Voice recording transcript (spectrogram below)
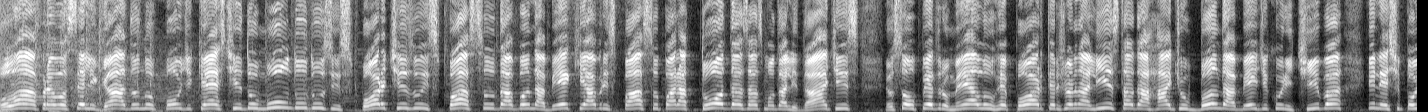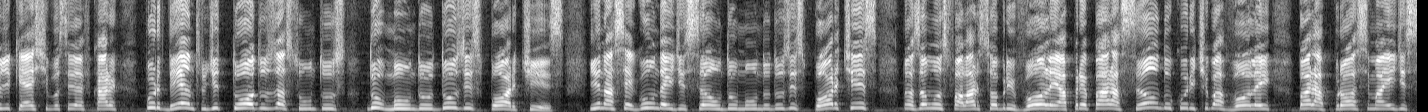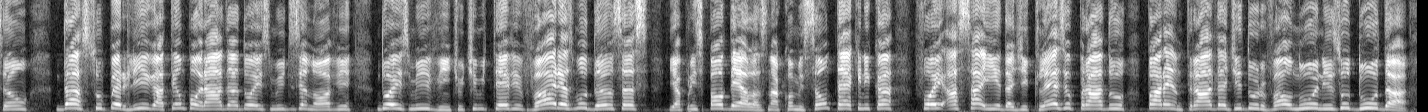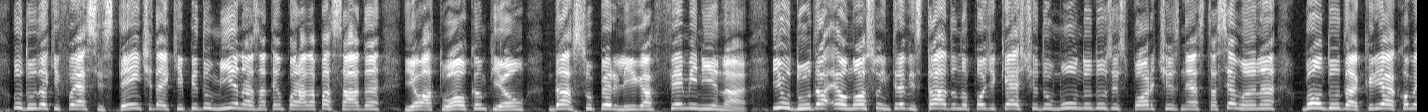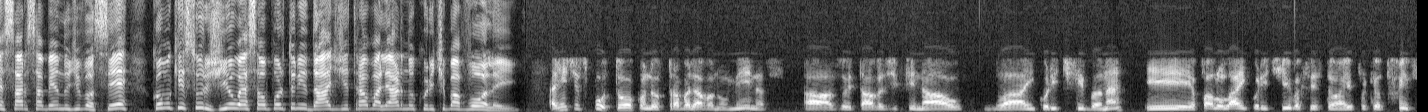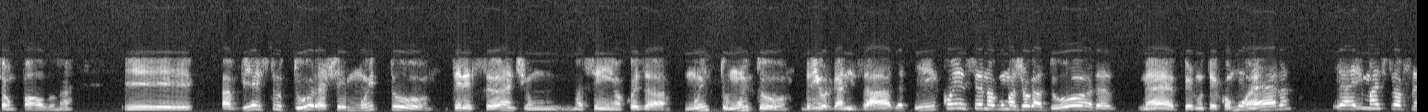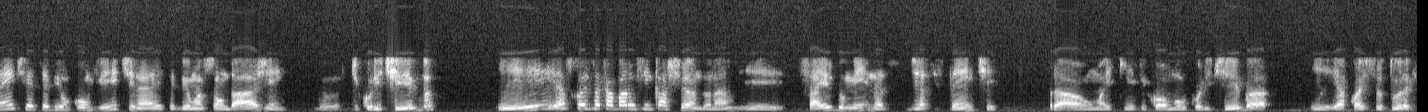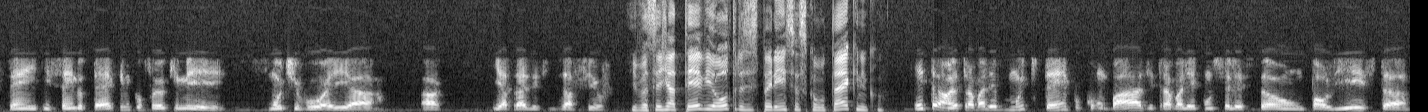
Olá para você ligado no podcast do Mundo dos Esportes, o espaço da Banda B que abre espaço para todas as modalidades. Eu sou o Pedro Melo, repórter, jornalista da Rádio Banda B de Curitiba, e neste podcast você vai ficar por dentro de todos os assuntos do mundo dos esportes. E na segunda edição do Mundo dos Esportes, nós vamos falar sobre vôlei, a preparação do Curitiba Vôlei para a próxima edição da Superliga a temporada 2019-2020. O time teve várias mudanças e a principal delas na comissão técnica foi a saída de Clésio Prado para a entrada de Durval Nunes, o Duda. O Duda que foi assistente da equipe do Minas na temporada passada e é o atual campeão da Superliga Feminina. E o Duda é o nosso entrevistado no podcast do Mundo dos Esportes nesta semana. Bom, Duda, queria começar sabendo de você como que surgiu essa oportunidade oportunidade de trabalhar no Curitiba Vôlei? A gente disputou, quando eu trabalhava no Minas, as oitavas de final lá em Curitiba, né? E eu falo lá em Curitiba, que vocês estão aí, porque eu estou em São Paulo, né? E havia estrutura, achei muito interessante, um, assim, uma coisa muito, muito bem organizada. E conhecendo algumas jogadoras, né, perguntei como era. E aí, mais pra frente, recebi um convite, né, recebi uma sondagem do, de Curitiba e as coisas acabaram se encaixando, né? E sair do Minas de assistente para uma equipe como o Curitiba e, e com a estrutura que tem e sendo técnico foi o que me motivou aí a, a ir atrás desse desafio. E você já teve outras experiências como técnico? Então, eu trabalhei muito tempo com base, trabalhei com seleção paulista,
